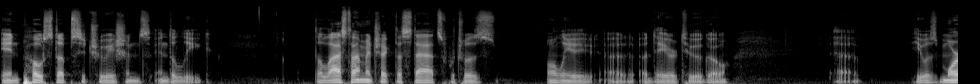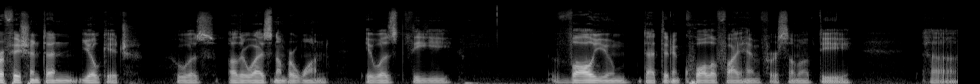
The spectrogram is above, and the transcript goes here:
in post up situations in the league. The last time I checked the stats, which was only a, a day or two ago, uh, he was more efficient than Jokic, who was otherwise number one. It was the volume that didn't qualify him for some of the uh,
